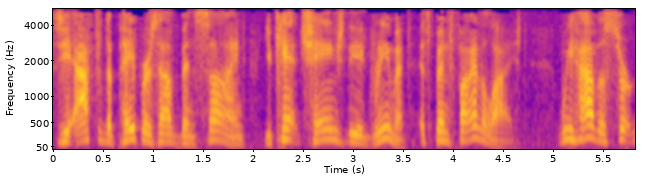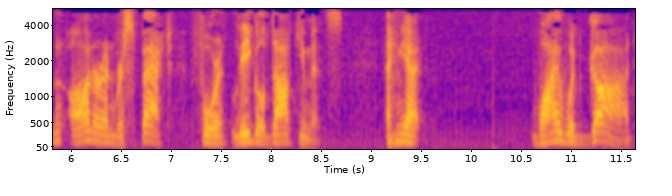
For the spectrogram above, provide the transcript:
See, after the papers have been signed, you can't change the agreement. It's been finalized. We have a certain honor and respect for legal documents. And yet, why would God,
